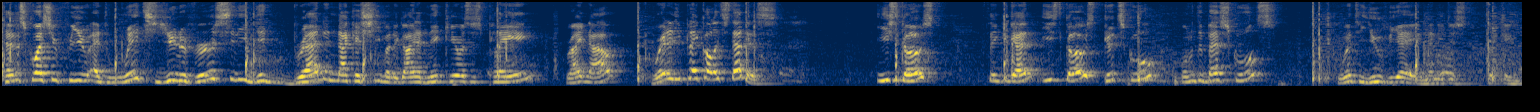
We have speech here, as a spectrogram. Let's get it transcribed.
Tennis question for you. At which university did Brandon Nakashima, the guy that Nick Kyrgios is playing right now, where did he play college tennis? East Coast? Think again. East Coast, good school, one of the best schools. He went to UVA and then he just freaking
